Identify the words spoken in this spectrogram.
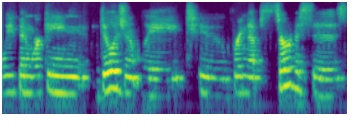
we've been working diligently to bring up services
